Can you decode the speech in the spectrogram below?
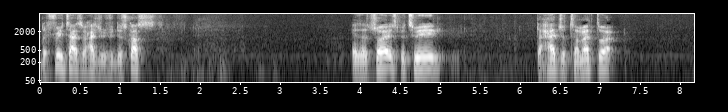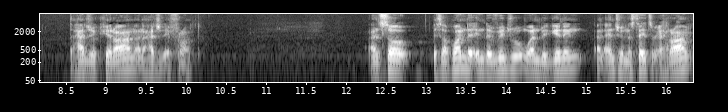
the three types of hajj which we discussed is a choice between the hajj al-tamattu' the hajj al Qiran, and the hajj al-ifrad and so it's upon the individual when beginning and entering the state of ihram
